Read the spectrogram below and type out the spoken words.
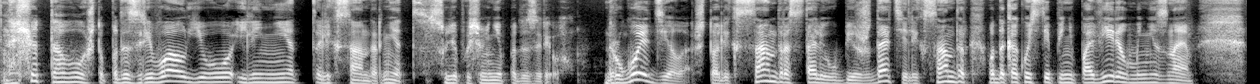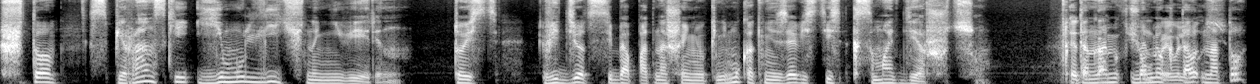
Насчет того, что подозревал его или нет Александр, нет, судя по всему, не подозревал. Другое дело, что Александра стали убеждать, Александр, вот до какой степени поверил, мы не знаем, что Спиранский ему лично не верен. То есть ведет себя по отношению к нему, как нельзя вестись к самодержцу. Это, Это нам, намек на то,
